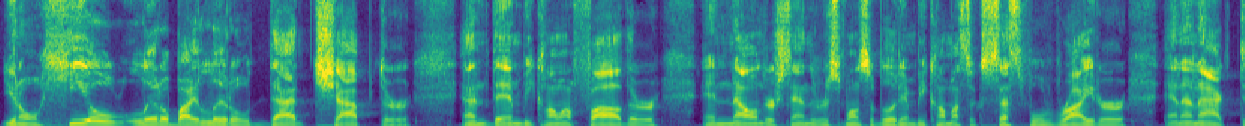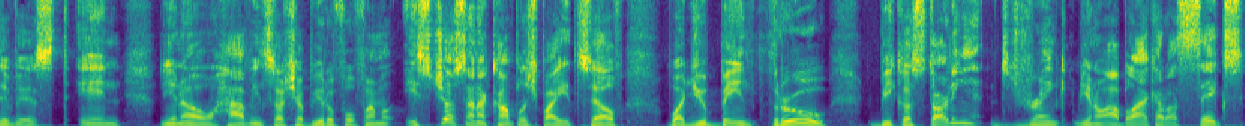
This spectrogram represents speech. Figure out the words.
you know heal little by little that chapter and then become a father and now understand the responsibility and become a successful writer and an activist and you know having such a beautiful family. It's just an accomplished by itself what you've been through because starting to drink you know a blackout at six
